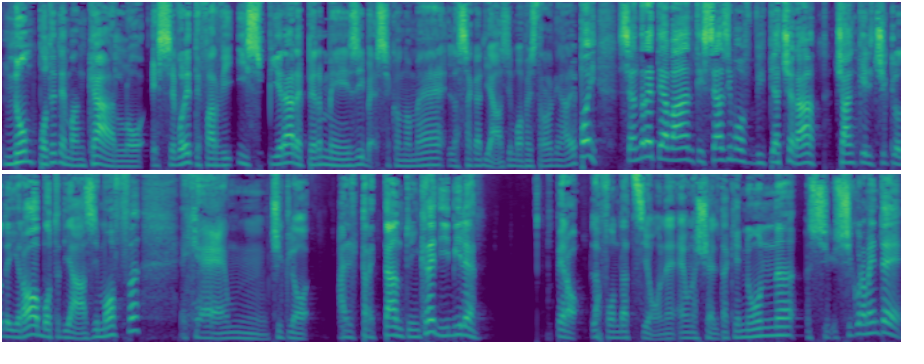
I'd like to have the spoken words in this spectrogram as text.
non potete mancarlo. E se volete farvi ispirare per mesi, beh, secondo me la saga di Asimov è straordinaria. Poi, se andrete avanti, se Asimov vi piacerà, c'è anche il ciclo dei robot di Asimov, che è un ciclo altrettanto incredibile. Però la fondazione è una scelta che non, sicuramente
